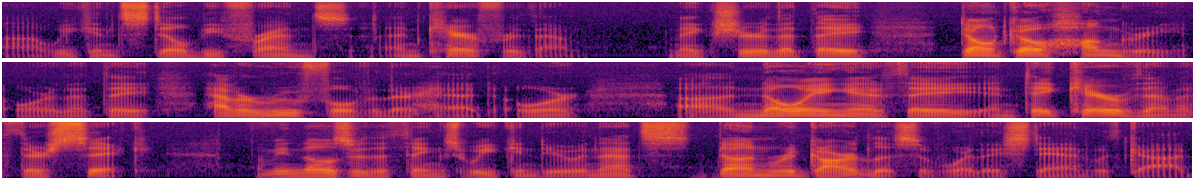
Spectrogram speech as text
Uh, we can still be friends and care for them. Make sure that they don't go hungry or that they have a roof over their head or uh, knowing if they and take care of them if they're sick. I mean, those are the things we can do, and that's done regardless of where they stand with God.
